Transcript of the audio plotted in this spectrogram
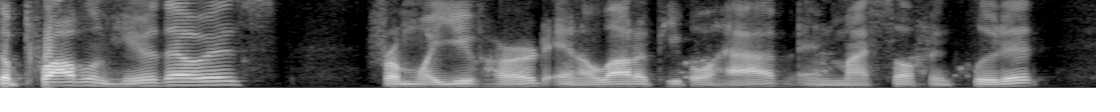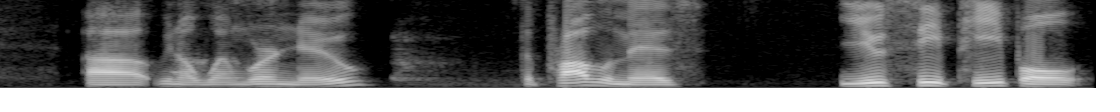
The problem here, though, is from what you've heard, and a lot of people have, and myself included, uh, you know, when we're new, the problem is you see people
